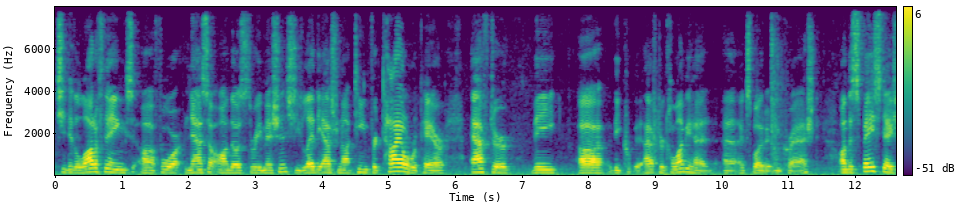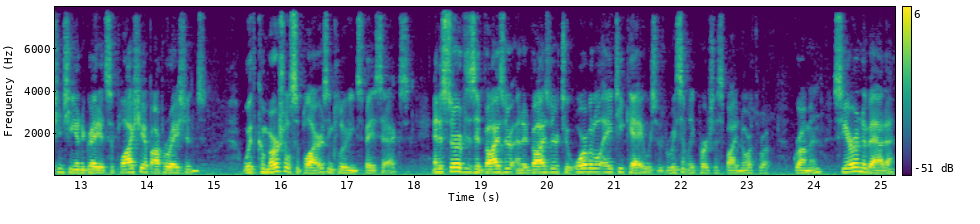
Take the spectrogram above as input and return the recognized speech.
she did a lot of things uh, for NASA on those three missions. She led the astronaut team for tile repair after the uh, the, after Columbia had uh, exploded and crashed. On the space station, she integrated supply ship operations with commercial suppliers, including SpaceX, and has served as advisor, an advisor to Orbital ATK, which was recently purchased by Northrop Grumman, Sierra Nevada,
